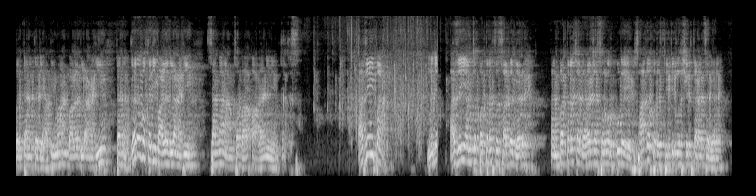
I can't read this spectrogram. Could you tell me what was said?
पण त्यानं कधी अभिमान बाळगला नाही त्यानं गर्व कधी बाळगला नाही. सांगा ना आमचा बाप आडाणी नेमका कसा? आजही पहा. म्हणजे आजही आमचं पत्राचं साधं घर आहे. आणि पत्राच्या घराच्या समोर पुढे साधं परिस्थितीतलं शेतकऱ्याचं घर आहे.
